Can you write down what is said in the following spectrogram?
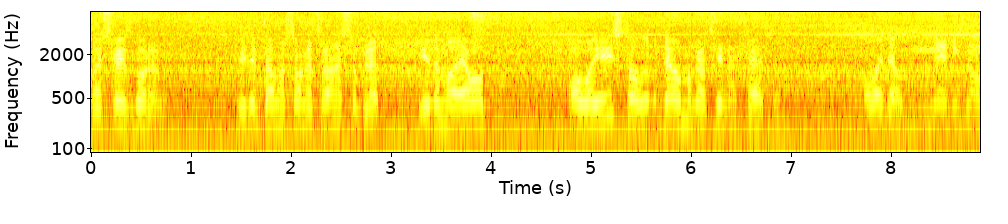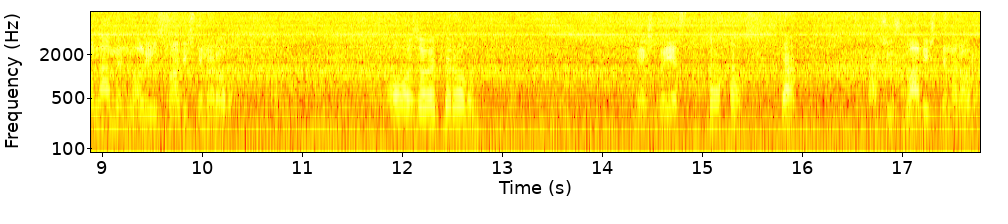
To je sve izgorelo. Vidim tamo s one strane su grede. Idemo, evo, ovo je isto deo magazina, šta je to? Ovaj deo. ne bih znao namenu, ali uskladištena roba. Ovo zovete robom. Nešto jest. Da. Znači, uskladištena roba.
